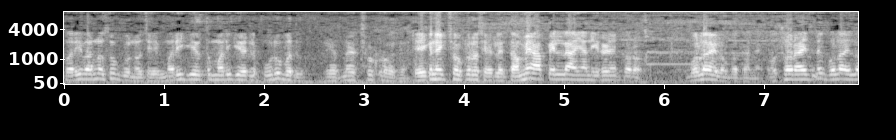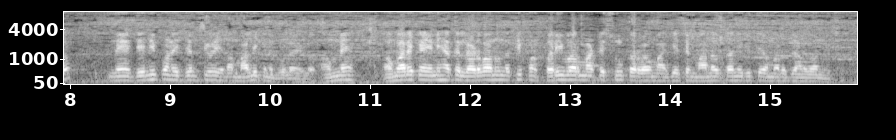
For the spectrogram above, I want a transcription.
પરિવારનો શું ગુનો છે? મરી ગયો તો મરી ગયો એટલે પૂરું બધું? એમને છોકરો છે. એકને એક છોકરો છે. એટલે તમે આ પહેલા અહીંયા નિર્ણય કરો. બોલાવી લો બધાને. ઓથોરાઇઝને બોલાવી લો. ને જેની પણ એજન્સી હોય એના માલિકને બોલાવી લો અમને, અમારે કંઈ એની સાથે લડવાનું નથી, પણ પરિવાર માટે શું કરવા માંગે છે માનવતાની રીતે અમારે જાણવાનું છે.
